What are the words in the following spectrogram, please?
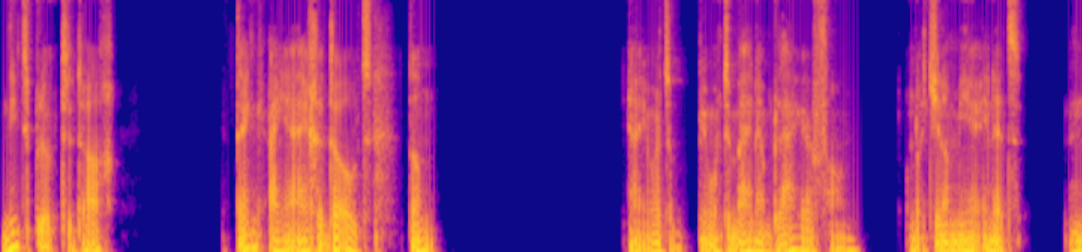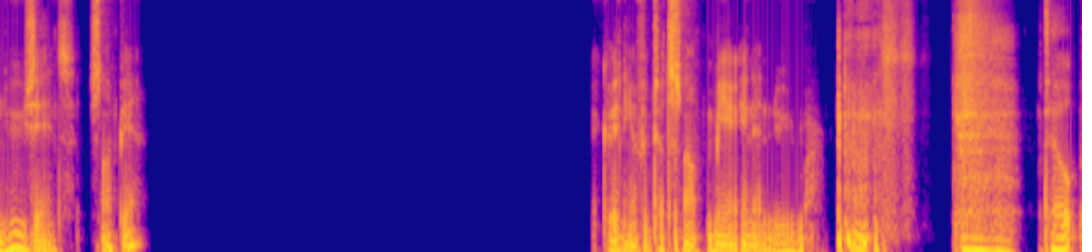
niet pluk de dag. Denk aan je eigen dood, dan ja, je wordt, je wordt er bijna blijer van. Omdat je dan meer in het nu zit. Snap je? Ik weet niet of ik dat snap, meer in het nu, maar het helpt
